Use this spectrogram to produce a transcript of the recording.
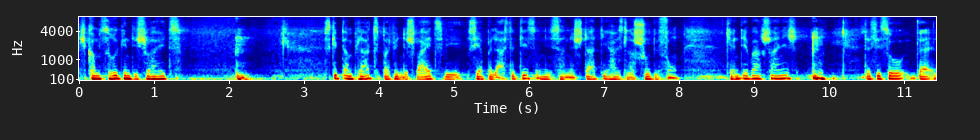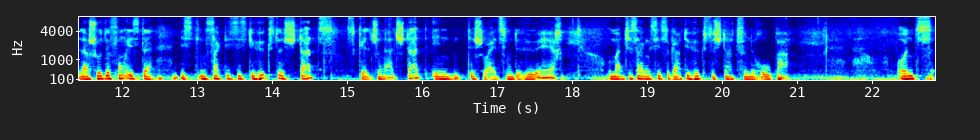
Ich komme zurück in die Schweiz. Es gibt einen Platz, bei in der Schweiz, wie sehr belastet ist, und es ist eine Stadt, die heißt La Chaux-de-Fonds. Kennt ihr wahrscheinlich? Das ist so, der La Chaux-de-Fonds ist, ist, man sagt, es ist die höchste Stadt, es gilt schon als Stadt in der Schweiz von der Höhe her. Und manche sagen, es ist sogar die höchste Stadt von Europa. Und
